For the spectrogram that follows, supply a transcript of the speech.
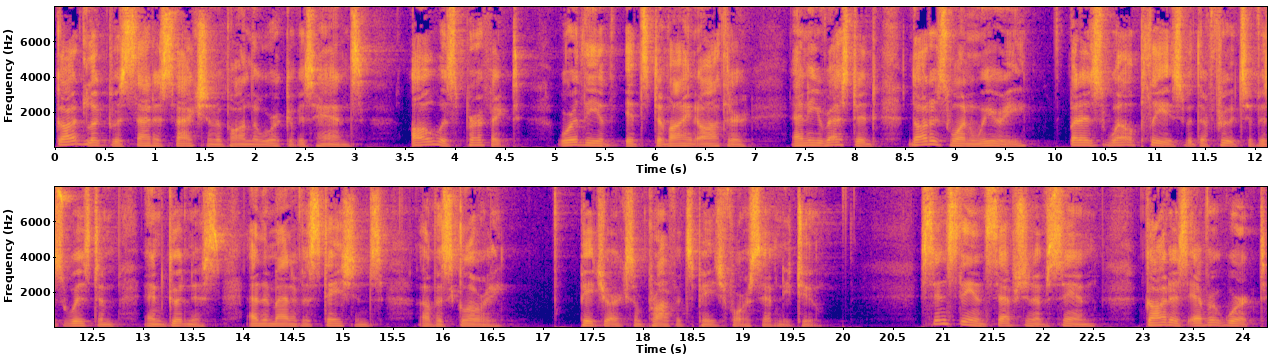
God looked with satisfaction upon the work of his hands. All was perfect, worthy of its divine author, and he rested not as one weary, but is well pleased with the fruits of his wisdom and goodness and the manifestations of his glory. Patriarchs and Prophets, page 472. Since the inception of sin, God has ever worked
